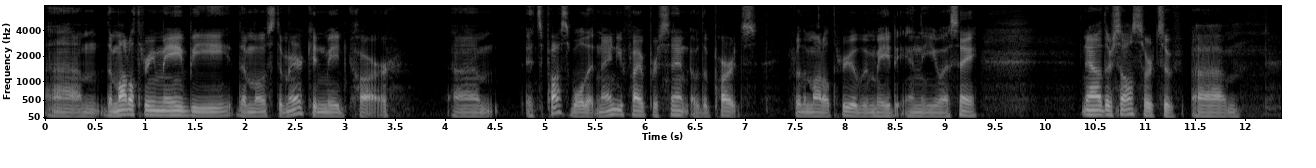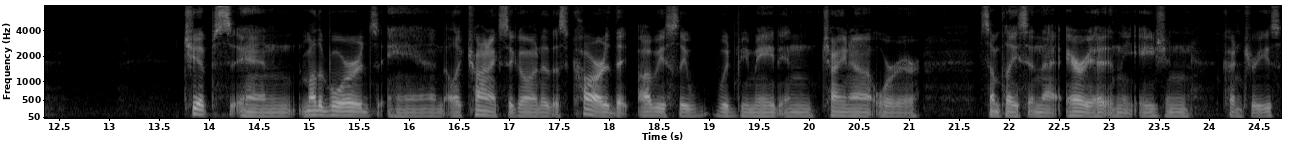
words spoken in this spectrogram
Um, the Model 3 may be the most American made car. Um, it's possible that 95% of the parts for the Model 3 will be made in the USA. Now, there's all sorts of um, chips and motherboards and electronics that go into this car that obviously would be made in China or someplace in that area in the Asian countries.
